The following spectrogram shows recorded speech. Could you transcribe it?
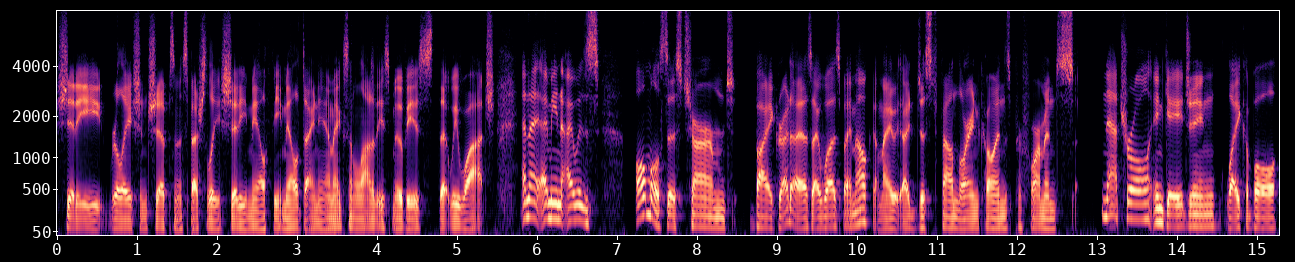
shitty relationships and especially shitty male female dynamics in a lot of these movies that we watch. And I I mean, I was almost as charmed by Greta as I was by Malcolm. I, I just found Lauren Cohan's performance natural, engaging, likable.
